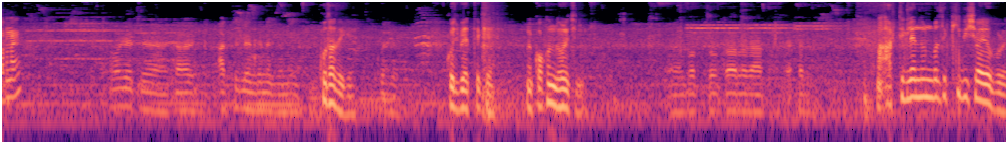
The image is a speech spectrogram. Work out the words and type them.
আপনাকে আমাকে আর্থিক লেনদেনের জন্য। কোথা থেকে? কোচবিহার। থেকে? মানে কখন ধরেছিল? গতকাল রাত একটা মানে আর্থিক লেনদেন বলতে কি বিষয়ের উপরে?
